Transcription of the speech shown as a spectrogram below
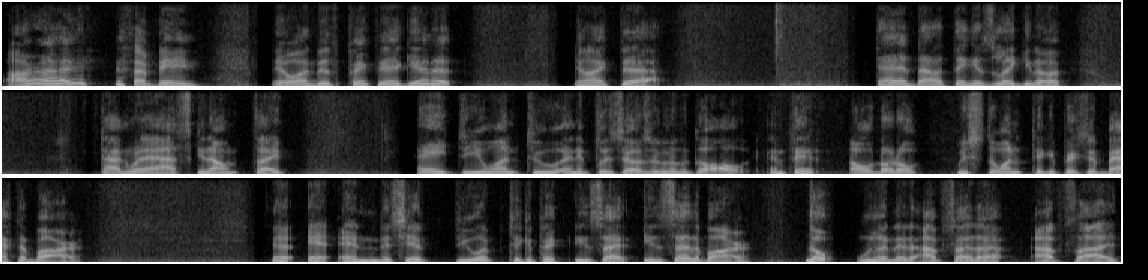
all right. I mean, they want this picture, I get it. You know, like that. Then the other thing is like, you know, Doug would ask, you know, like, hey, do you want to any place else we want to go? And they, oh, no, no, we still want to take a picture back the bar. Uh, and, and they said, do you want to take a picture inside inside the bar? Nope, we want it outside the outside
